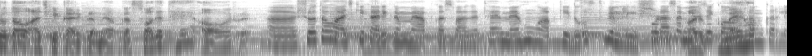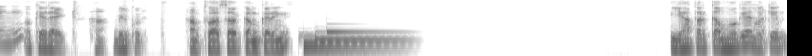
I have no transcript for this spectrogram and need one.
श्रोताओं आज के कार्यक्रम में आपका स्वागत है और श्रोताओं आज के कार्यक्रम में आपका स्वागत है। मैं हूँ आपकी दोस्त विमलेश। थोड़ा सा म्यूज़िक और हूं- कम कर लेंगे। Okay right. हाँ बिल्कुल। हम थोड़ा सा और कम करेंगे। यहाँ पर कम हो गया लेकिन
